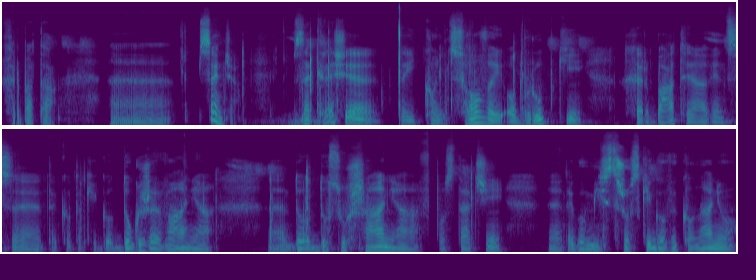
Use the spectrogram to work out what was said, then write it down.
herbata sędzia. W zakresie tej końcowej obróbki herbaty, a więc e, tego takiego dogrzewania, e, do, dosuszania w postaci e, tego mistrzowskiego wykonaniu,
